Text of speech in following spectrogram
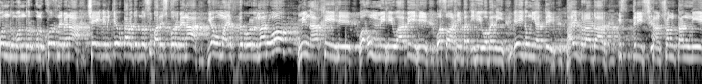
বন্ধু বন্ধুর কোনো খোঁজ নেবে না, সেই দিন কেউ কারোর জন্য সুপারিশ করবে না। ইয়াউমা ইয়াফিরুল মারউ মিন আখিহি ওয়া উম্মিহি ওয়া আবিহি ওয়া সাহিবাতিহি এই দুনিয়াতে ভাই ব্রাদার, স্ত্রী, সন্তান নিয়ে,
